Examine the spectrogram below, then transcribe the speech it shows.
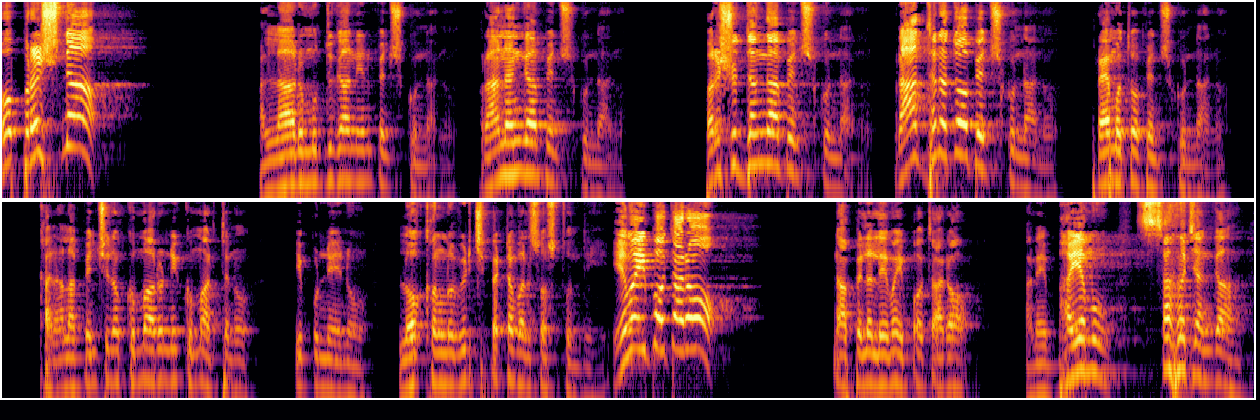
ఓ ప్రశ్న! అల్లారు ముద్దుగా నేను పెంచుకున్నాను ప్రాణంగా పెంచుకున్నాను. పరిశుద్ధంగా పెంచుకున్నాను ప్రార్థనతో పెంచుకున్నాను ప్రేమతో పెంచుకున్నాను. కానీ అలా పెంచిన కుమారుని కుమార్తెను ఇప్పుడు నేను లోకంలో విడిచిపెట్టవలసి వస్తుంది. ఏమైపోతారో? నా పిల్లలు ఏమైపోతారో? అనే భయము సహజంగా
